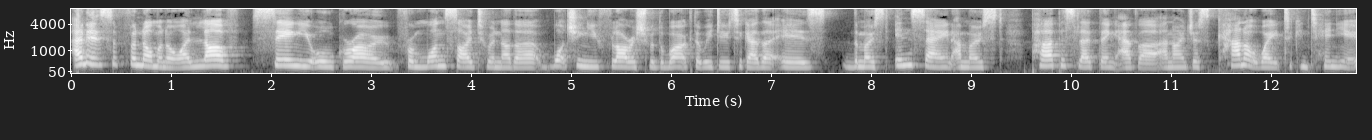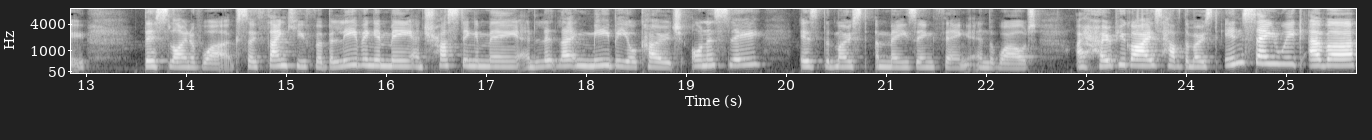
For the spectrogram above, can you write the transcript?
And it's phenomenal. I love seeing you all grow from one side to another. Watching you flourish with the work that we do together is the most insane and most purpose-led thing ever and I just cannot wait to continue this line of work. So thank you for believing in me and trusting in me and letting me be your coach. Honestly, is the most amazing thing in the world. I hope you guys have the most insane week ever.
